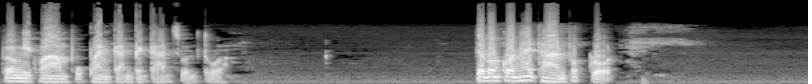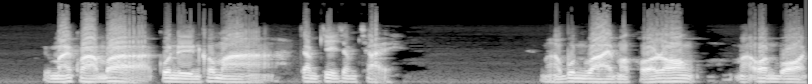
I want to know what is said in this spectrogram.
เพราะมีความผูกพันกันเป็นการส่วนตัว แต่บางคนให้ทานเพราะโกรธ คือหมายความว่าคนอื่นเข้ามาจำจี้จำชัย มาบุญวายมาขอร้องมาอ้อนบอน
